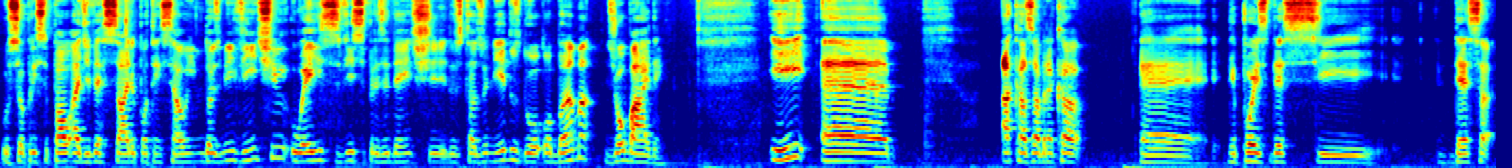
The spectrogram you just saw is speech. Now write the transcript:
o seu principal adversário potencial em 2020, o ex-vice-presidente dos Estados Unidos, do Obama, Joe Biden. E é, a Casa Branca, é, depois desse, dessa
